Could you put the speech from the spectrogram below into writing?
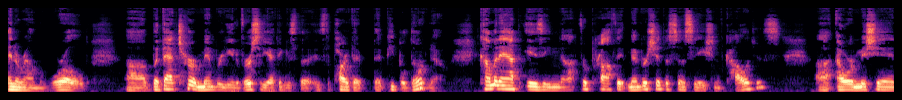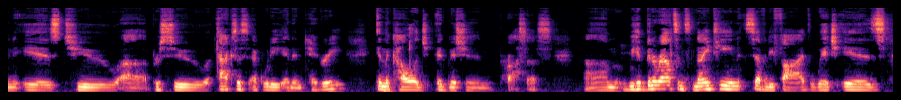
and around the world. Uh, but that term member university, I think, is the is the part that that people don't know. Common App is a not-for-profit membership association of colleges. Uh, our mission is to uh, pursue access, equity, and integrity in the college admission process. Um, we have been around since 1975, which is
